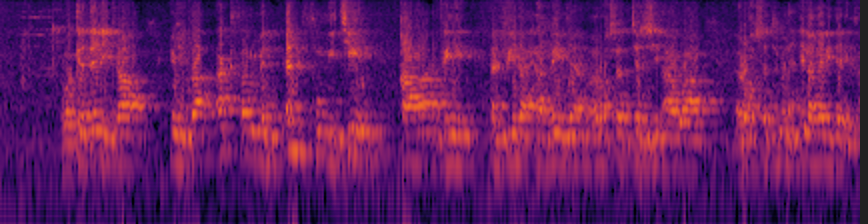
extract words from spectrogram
وكذلك إمضاء أكثر من 1200 قرار في الفلاحة بين رخصة تجزئة ورخصة منح إلى غير ذلك.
